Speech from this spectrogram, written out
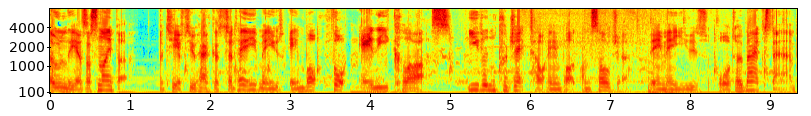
only as a sniper. But TF2 hackers today may use aimbot for any class, even projectile aimbot on soldier. They may use auto backstab,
